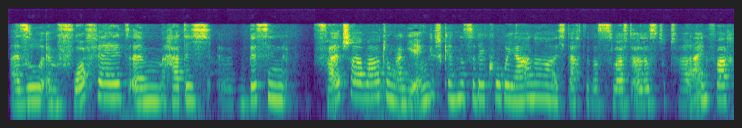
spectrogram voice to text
Also im Vorfeld ähm, hatte ich ein bisschen falsche Erwartungen an die Englischkenntnisse der Koreaner. Ich dachte, das läuft alles total einfach.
